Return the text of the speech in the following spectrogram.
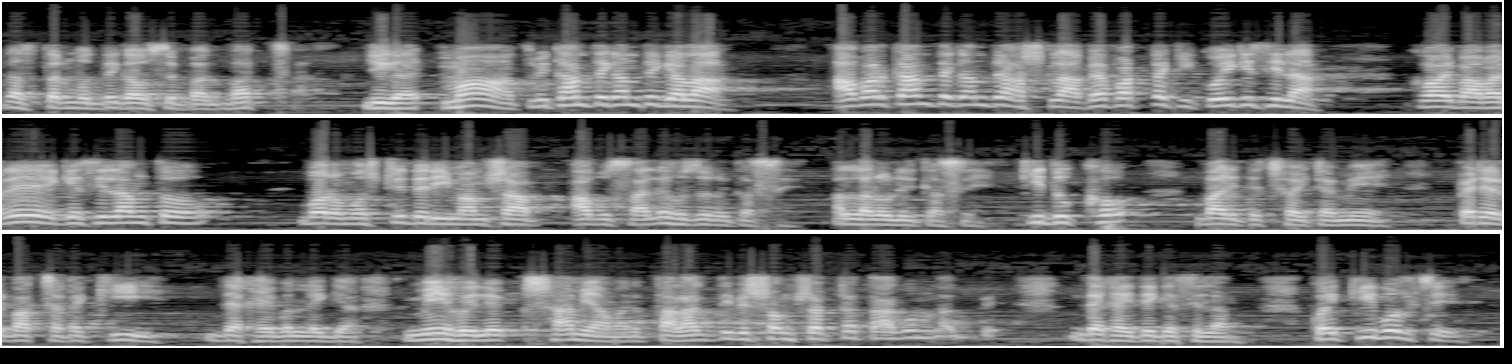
রাস্তার মধ্যে গাউসে বাচ্চা। মা, তুমি কানতে কানতে গেলা। আবার কানতে কানতে আসলা। ব্যাপারটা কি, কই গেছিলা? কয়, বাবা রে, গেছিলাম তো বড় মসজিদের ইমাম সাহেব আবু সালে হুজুরের কাছে আল্লাহ নলির কাছে। কি দুঃখ? বাড়িতে ছয়টা মেয়ে। পেটের বাচ্চাটা কি? দেখাইবার লেগিয়া। মেয়ে হইলে স্বামী আমার তালাক দিবে, সংসারটা তো আগুন লাগবে। দেখাইতে গেছিলাম। কয়, কি বলছে?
